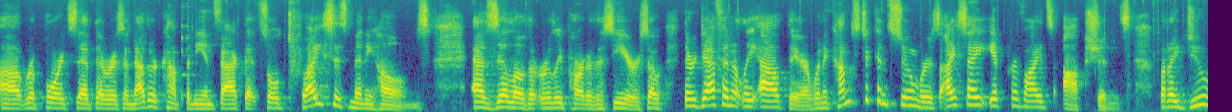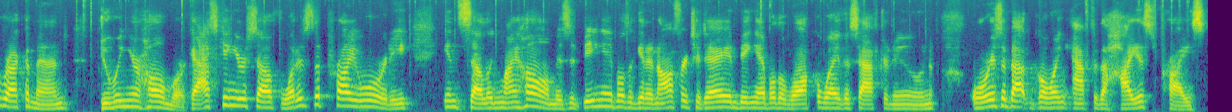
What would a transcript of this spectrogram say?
uh, reports that there is another company, in fact, that sold twice as many homes as Zillow the early part of this year. So they're definitely out there. When it comes to consumers, I say it provides options, but I do recommend doing your homework, asking yourself, what is the priority in selling my home? Is it being able to get an offer today and being able to walk away this afternoon? Or is it about going after the highest price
